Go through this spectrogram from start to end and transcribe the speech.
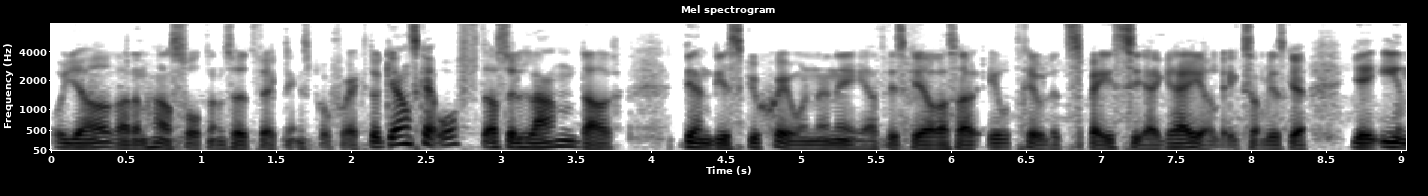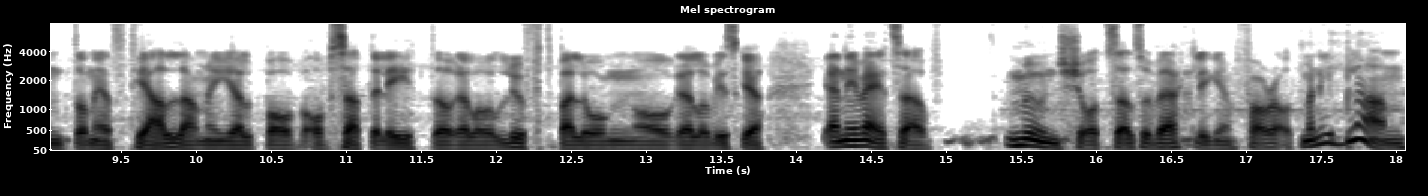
och göra den här sortens utvecklingsprojekt. Och ganska ofta så landar den diskussionen i att vi ska göra så här otroligt spaciga grejer. Liksom. Vi ska ge internet till alla med hjälp av, av satelliter eller luftballonger eller vi ska, ja ni vet så här, moonshots, alltså verkligen far out. Men ibland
